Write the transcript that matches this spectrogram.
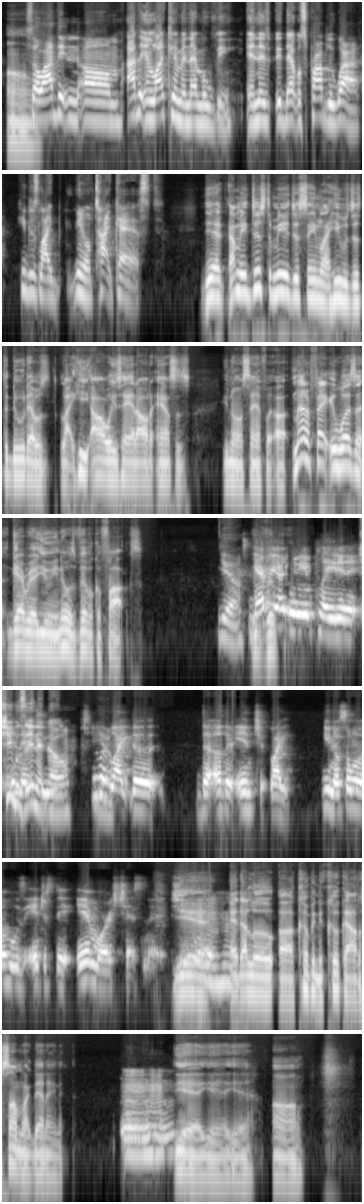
Um, so I didn't um I didn't like him in that movie, and it, it- that was probably why he was like you know typecast. Yeah, I mean, just to me, it just seemed like he was just a dude that was like he always had all the answers. You know what I'm saying? For uh, matter of fact, it wasn't Gabrielle Union; it was Vivica Fox. Yeah, Gabrielle Union played in it. She was in it, too. though. She Yeah. was like the the other interest, like you know, someone who was interested in Morris Chestnut. She Yeah, Mm-hmm. at that little uh, company cookout or something like that, ain't it? Mhm. Yeah, yeah, yeah. Um,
